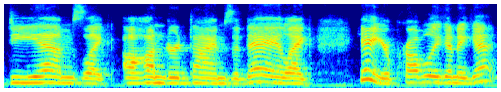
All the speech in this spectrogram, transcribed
dms like a hundred times a day like yeah you're probably going to get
